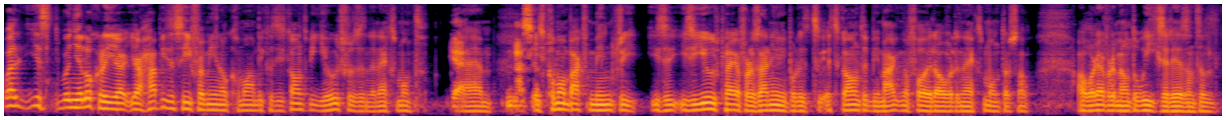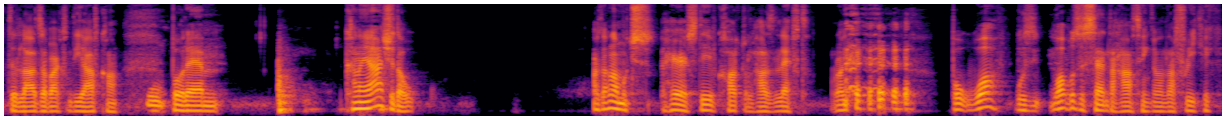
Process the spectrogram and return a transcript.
Well, you, when you look at it, you're, you're happy to see Firmino come on because he's going to be huge for us in the next month. Yeah, um, he's coming back from injury. He's a, he's a huge player for us anyway, but it's it's going to be magnified over the next month or so, or whatever amount of weeks it is until the lads are back from the Afcon. Mm. But um, can I ask you though? I don't know how much hair Steve Cotterill has left, right? but what was what was the centre half thinking on that free kick?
